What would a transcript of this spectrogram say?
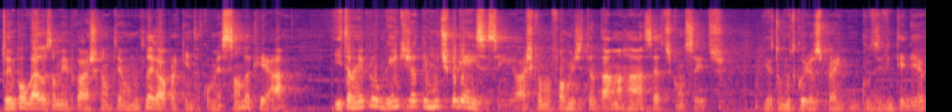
Tô empolgado também porque eu acho que é um tema muito legal para quem tá começando a criar e também para alguém que já tem muita experiência, assim. Eu acho que é uma forma de tentar amarrar certos conceitos. E eu tô muito curioso para inclusive entender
